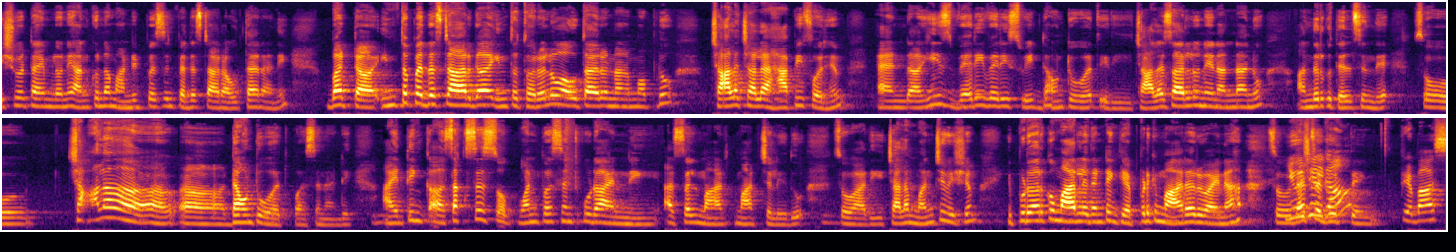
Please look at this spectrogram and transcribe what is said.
ఈశ్వర్ టైంలోనే అనుకున్నాం హండ్రెడ్ పర్సెంట్ పెద్ద స్టార్ అవుతారని. బట్ ఇంత పెద్ద స్టార్గా ఇంత త్వరలో అవుతారు అన్నప్పుడు చాలా చాలా happy for him and he's very very sweet down to earth ఇది చాలాసార్లు నేను అన్నాను అందరికీ తెలిసిందే. సో చాలా డౌన్ టు అర్త్ పర్సన్ అండి. I think success one percent కూడా ఆయన్ని అస్సలు మార్ మార్చలేదు. సో అది చాలా మంచి విషయం. ఇప్పటి వరకు మారలేదంటే ఇంకెప్పటికీ మారరు ఆయన. సో గుడ్ థింగ్ ప్రభాస్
